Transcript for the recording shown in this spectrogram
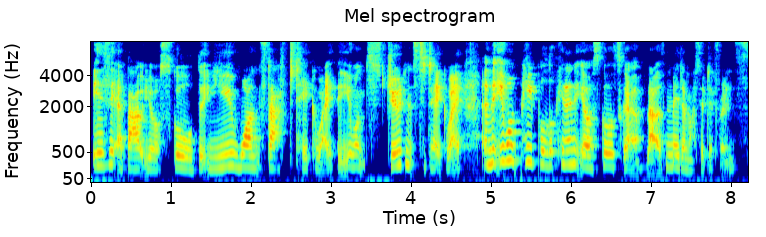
is it about your school that you want staff to take away, that you want students to take away, and that you want people looking in at your school to go, that has made a massive difference?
